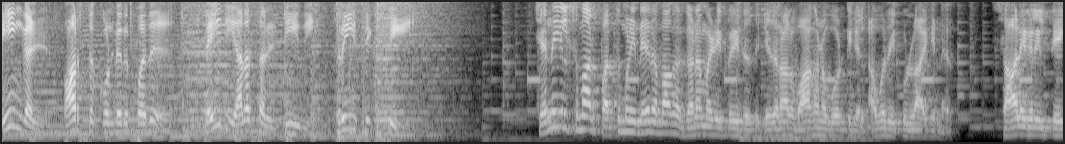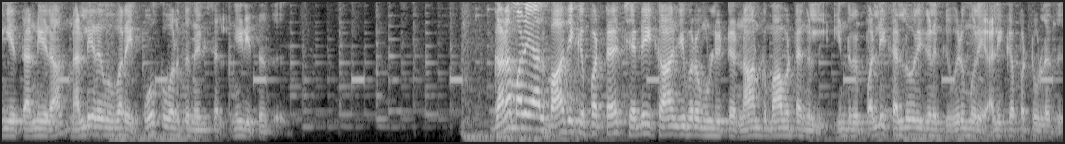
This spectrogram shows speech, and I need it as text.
நீங்கள் பார்த்து கொண்டிருப்பது செய்தி அலசல் டிவி த்ரீ சிக்ஸ்டி சென்னையில் சுமார் பத்து மணி நேரமாக கனமழை பெய்தது. இதனால் வாகன ஓட்டிகள் அவதிக்குள்ளாகினர். சாலைகளில் தேங்கிய தண்ணீரால் நள்ளிரவு வரை போக்குவரத்து நெரிசல் நீடித்தது. கனமழையால் பாதிக்கப்பட்ட சென்னை காஞ்சிபுரம் உள்ளிட்ட நான்கு மாவட்டங்களில் இன்று பள்ளி கல்லூரிகளுக்கு விடுமுறை அளிக்கப்பட்டுள்ளது.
